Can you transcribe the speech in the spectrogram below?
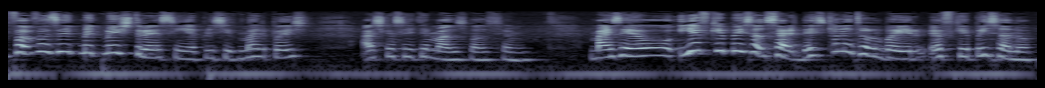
Foi, foi um sentimento meio estranho, assim, a princípio, mas depois acho que eu aceitei mais no final do filme. Mas eu. E eu fiquei pensando, sério, desde que ela entrou no banheiro, eu fiquei pensando.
